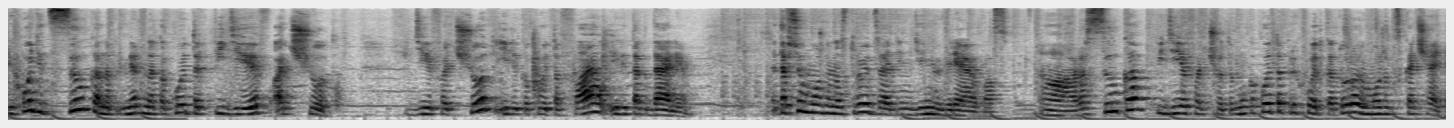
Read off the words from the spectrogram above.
приходит ссылка, например, на какой-то PDF-отчет. PDF-отчет или какой-то файл или так далее. Это все можно настроить за один день, уверяю вас. А, рассылка, PDF-отчет, ему какой-то приходит, который он может скачать.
